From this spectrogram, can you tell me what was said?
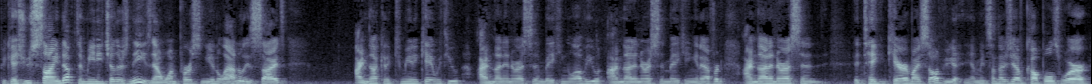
because you signed up to meet each other's needs. Now, one person unilaterally decides, I'm not going to communicate with you. I'm not interested in making love of you. I'm not interested in making an effort. I'm not interested in in taking care of myself. You get, I mean, sometimes you have couples where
